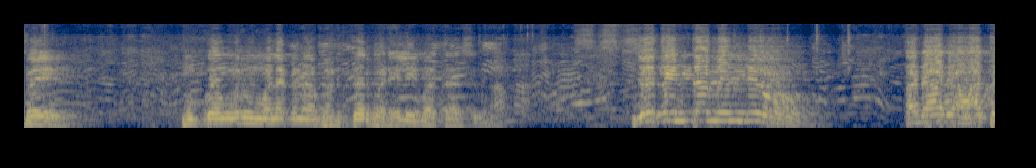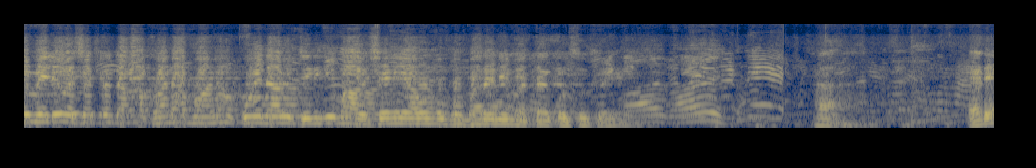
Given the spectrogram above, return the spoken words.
ભાઈ, હું કોંગરુ મલકના ભણતર ભણેલી માતા છું. જો ચિંતા મેળ્યો અને આજે હાથ મેળ્યો છે તો દવાખાના બોનું કોઈ દારૂ જિંદગીમાં આવશે નહીં, આવું હું ગુમારેની માતા કહું છું. ભાઈ હા. અરે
